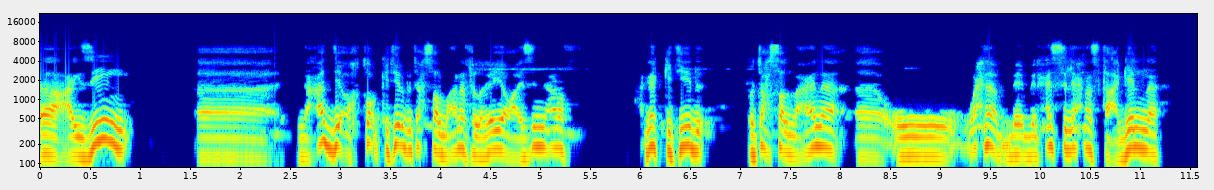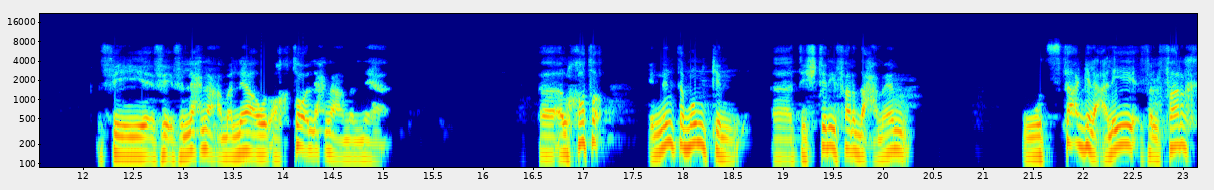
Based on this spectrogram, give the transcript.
آه، عايزين آه، نعدي أخطاء كتير بتحصل معانا في الغية وعايزين نعرف حاجات كتير بتحصل معانا آه، وإحنا بنحس إن إحنا استعجلنا في في في اللي إحنا عملناها أو الأخطاء اللي إحنا عملناها. آه، الخطأ إن أنت ممكن آه، تشتري فرد حمام وتستعجل عليه في الفرخ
